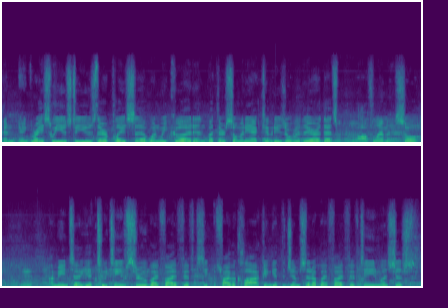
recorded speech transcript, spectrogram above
And, and Grace, we used to use their place uh, when we could, and but there's so many activities over there that's off limits. So, I mean, to get two teams through by 5:15 5 o'clock and get the gym set up by 5:15 was just.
